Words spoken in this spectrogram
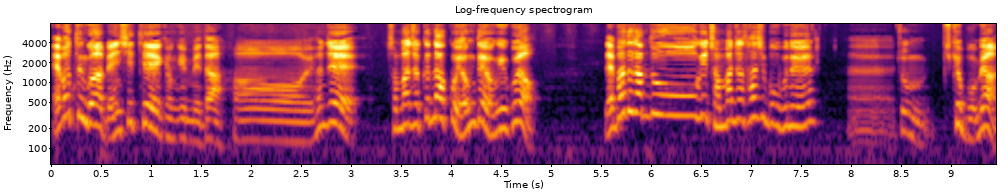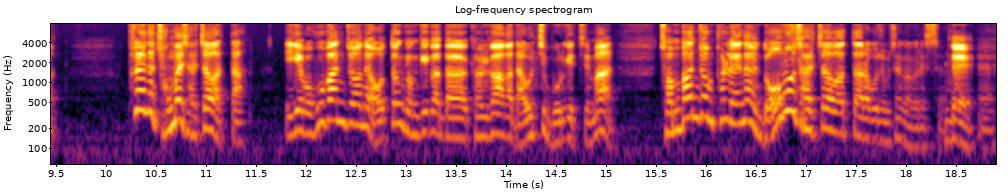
에버튼과 맨시티의 경기입니다. 어, 현재 전반전 끝났고 0대 0이고요. 램파드 감독이 전반전 45분을 좀 지켜보면 플랜은 정말 잘 짜왔다. 이게 뭐 후반전에 어떤 경기가 다 결과가 나올지 모르겠지만 전반전 플랜을 너무 잘 짜왔다라고 좀 생각을 했어요. 네. 예.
